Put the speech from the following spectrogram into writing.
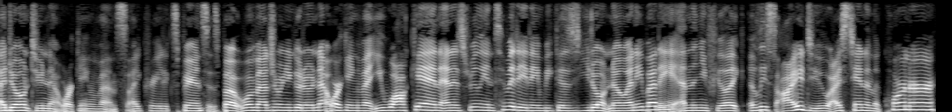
I don't do networking events. I create experiences. But imagine when you go to a networking event, you walk in and it's really intimidating because you don't know anybody. And then you feel like, at least I do, I stand in the corner and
